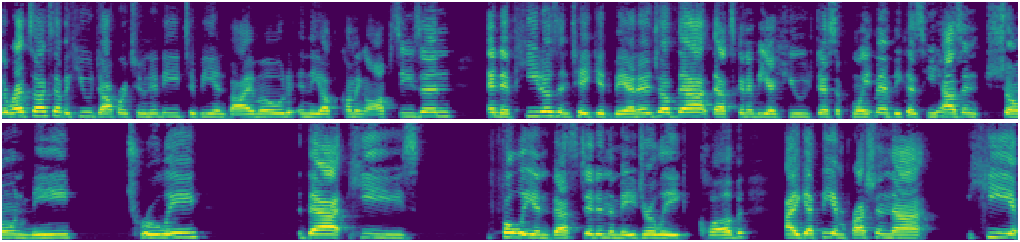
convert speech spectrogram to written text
the Red Sox have a huge opportunity to be in buy mode in the upcoming offseason. And if he doesn't take advantage of that, that's going to be a huge disappointment because he hasn't shown me truly that he's fully invested in the major league club. I get the impression that he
